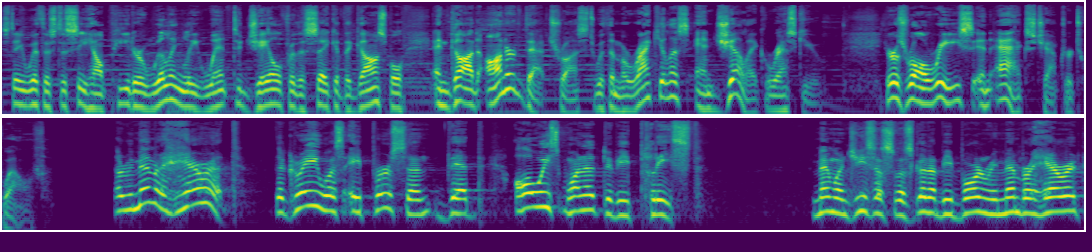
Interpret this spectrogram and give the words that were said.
Stay with us to see how Peter willingly went to jail for the sake of the gospel, and God honored that trust with a miraculous angelic rescue. Here's Raul Ries in Acts chapter 12. Now remember, Herod the Great was a person that always wanted to be pleased. Remember when Jesus was going to be born, remember Herod?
